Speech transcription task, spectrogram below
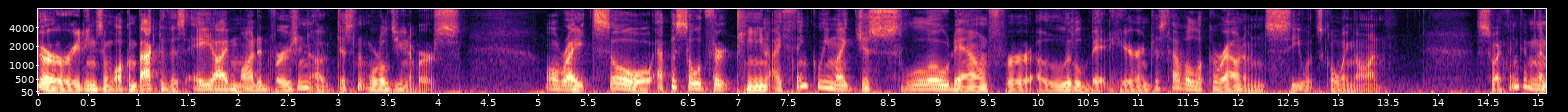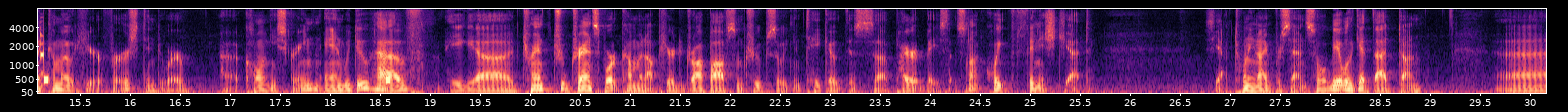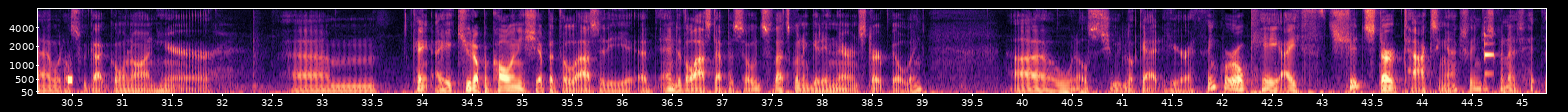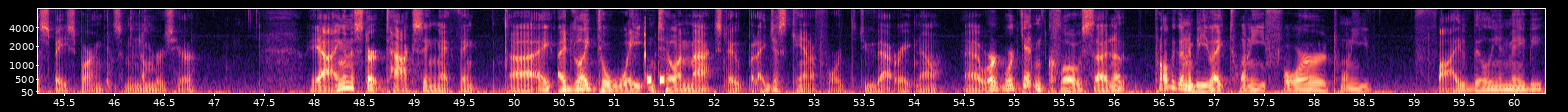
Greetings and welcome back to this AI modded version of Distant Worlds Universe. Alright, so episode 13, I think we might just slow down for a little bit here and just have a look around and see what's going on. So I think I'm going to come out here first into our uh, colony screen, and we do have a uh, troop transport coming up here to drop off some troops so we can take out this uh, pirate base that's not quite finished yet. So yeah, 29%, so we'll be able to get that done. Uh, what else we got going on here? Um, okay, I queued up a colony ship at the last of the end of the last episode, so that's going to get in there and start building. Uh, what else should we look at here? I think we're okay. I should start taxing. Actually, I'm just going to hit the space bar and get some numbers here. Yeah, I'm going to start taxing, I think. Uh, I, would like to wait until I'm maxed out, but I just can't afford to do that right now. Uh, we're, we're getting close. Uh, probably going to be like 24, 20, 5 billion maybe.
